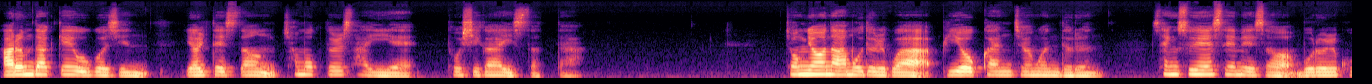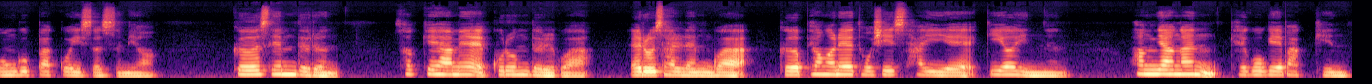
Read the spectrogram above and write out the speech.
아름답게 우거진 열대성 초목들 사이에 도시가 있었다. 종려나무들과 비옥한 정원들은 생수의 샘에서 물을 공급받고 있었으며 그 샘들은 석회암의 구름들과 에루살렘과 그 평원의 도시 사이에 끼어 있는 황량한 계곡에 박힌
